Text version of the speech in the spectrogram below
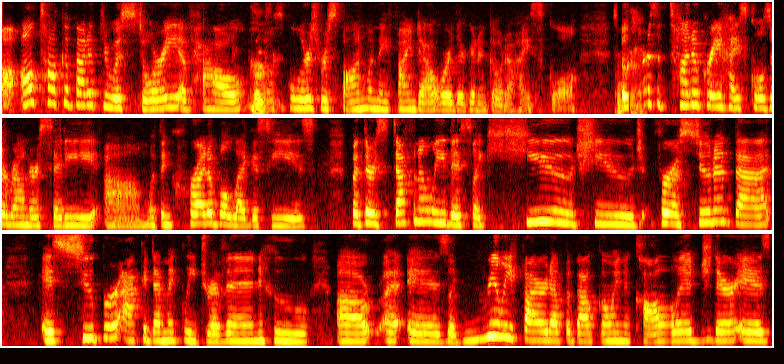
I'll talk about it through a story of how middle schoolers respond when they find out where they're going to go to high school. So okay. there's a ton of great high schools around our city um, with incredible legacies, but there's definitely this like huge, huge for a student that is super academically driven, who uh, is like really fired up about going to college, there is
